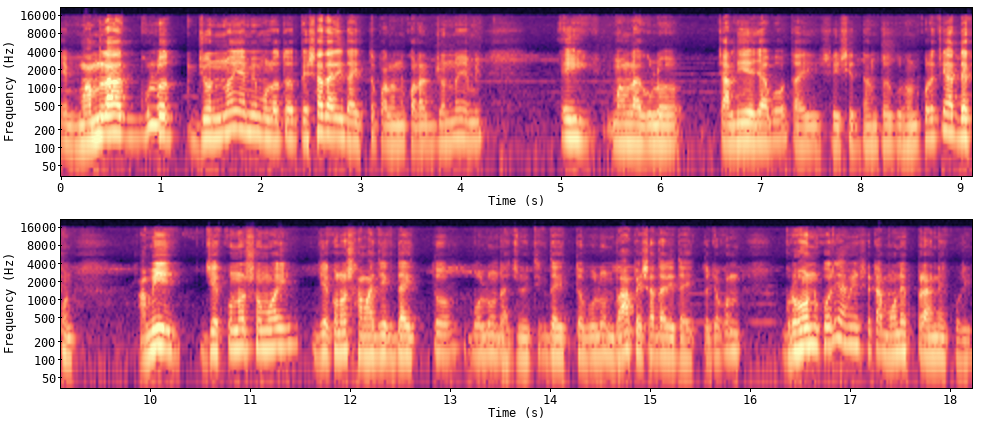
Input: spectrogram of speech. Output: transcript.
এই মামলাগুলোর জন্যই আমি মূলত পেশাদারি দায়িত্ব পালন করার জন্যই আমি এই মামলাগুলো চালিয়ে যাব, তাই সেই সিদ্ধান্ত গ্রহণ করেছি। আর দেখুন আমি যে কোনো সময় যে কোনো সামাজিক দায়িত্ব বলুন, রাজনৈতিক দায়িত্ব বলুন বা পেশাদারি দায়িত্ব, যখন গ্রহণ করি আমি সেটা মনে প্রাণে করি।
